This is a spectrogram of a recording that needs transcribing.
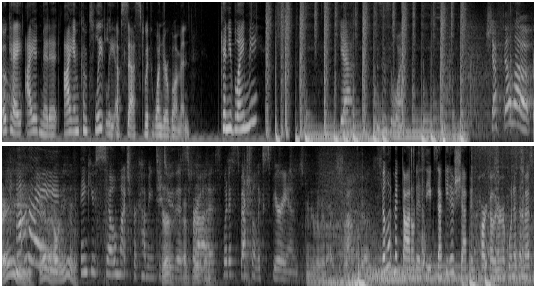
Okay, I admit it, I am completely obsessed with Wonder Woman. Can you blame me? Yeah, this is the one. Chef Philip. Hey, Hi. Shannon, how are you? Thank you so much for coming to Sure, do this absolutely. for us. What a special experience. It's gonna be really nice. Yeah. Philip McDonald is the executive chef and part owner of one of the most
